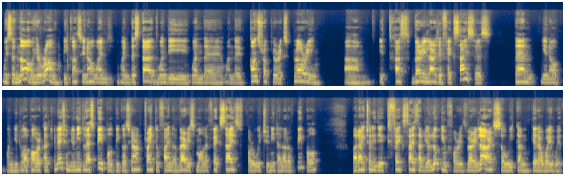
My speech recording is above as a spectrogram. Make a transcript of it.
we said no you're wrong because you know when when the start when the when the when the construct you're exploring um, it has very large effect sizes then you know when you do a power calculation you need less people because you're not trying to find a very small effect size for which you need a lot of people. But actually the effect size that you're looking for is very large so we can get away with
